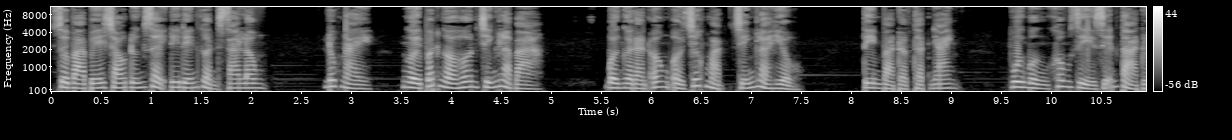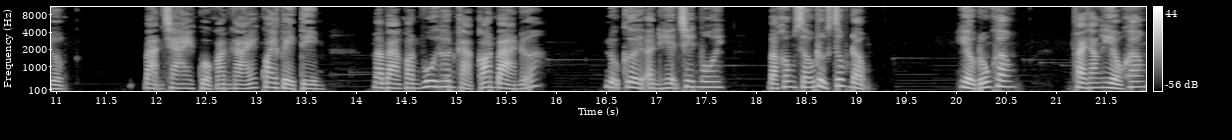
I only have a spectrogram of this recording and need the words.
Rồi bà bế cháu đứng dậy đi đến gần salon. Lúc này, người bất ngờ hơn chính là bà. Bởi người đàn ông ở trước mặt chính là Hiểu. Tim bà đập thật nhanh, vui mừng không gì diễn tả được. Bạn trai của con gái quay về tìm, mà bà còn vui hơn cả con bà nữa. Nụ cười ẩn hiện trên môi, bà không giấu được xúc động. Hiểu đúng không? Phải thằng Hiểu không?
